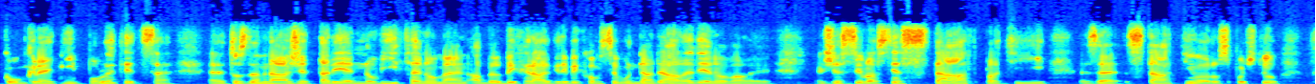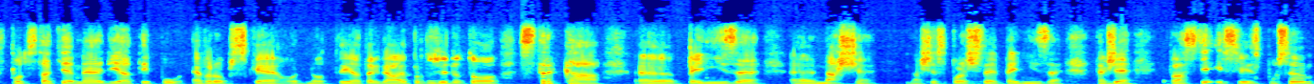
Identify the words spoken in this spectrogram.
konkrétní politice. Eh, to znamená, že tady je nový fenomén a byl bych rád, kdybychom se mu nadále věnovali, že si vlastně stát platí ze státního rozpočtu v podstatě média typu evropské hodnoty a tak dále, protože do toho strká eh, peníze eh, naše naše společné peníze. Takže vlastně i svým způsobem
